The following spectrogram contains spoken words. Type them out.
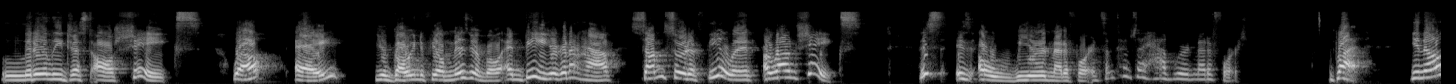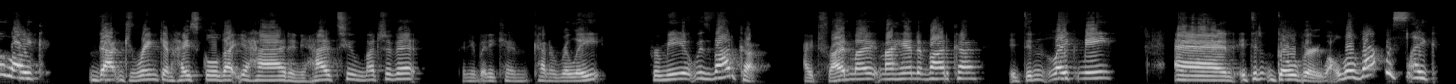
literally just all shakes, well, A, you're going to feel miserable, and B, you're going to have some sort of feeling around shakes. This is a weird metaphor, and sometimes I have weird metaphors. But, you know, like that drink in high school that you had and you had too much of it, if anybody can kind of relate. For me, it was vodka. I tried my, my hand at vodka. It didn't like me and it didn't go very well. Well, that was like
